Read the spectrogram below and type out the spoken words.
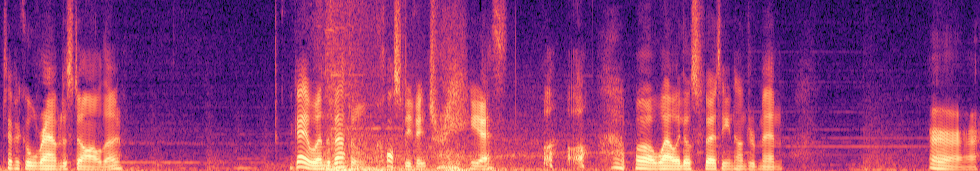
Typical Rambler style, though. Okay, we're in the battle. Costly victory, yes. oh wow, we lost 1,300 men. Urgh.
